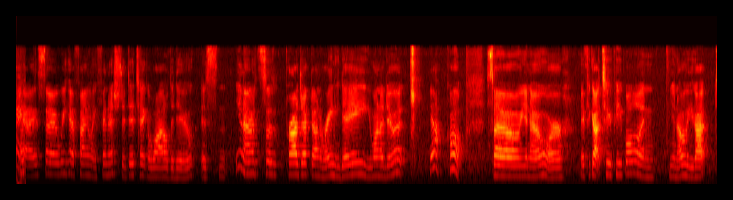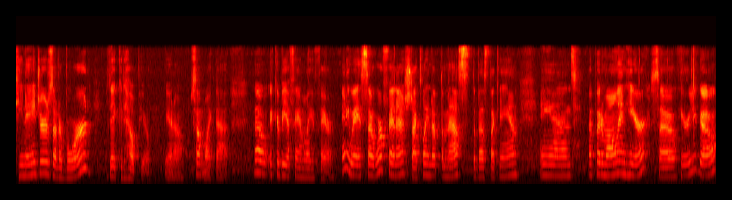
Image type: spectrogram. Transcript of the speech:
Okay guys, so we have finally finished. It did take a while to do. It's, you know, it's a project on a rainy day. You want to do it? Yeah, cool. So, you know, or if you got two people and you know, you got teenagers that are bored, they could help you, you know, something like that. So it could be a family affair. Anyway, so we're finished. I cleaned up the mess the best I can. And I put them all in here. So here you go.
